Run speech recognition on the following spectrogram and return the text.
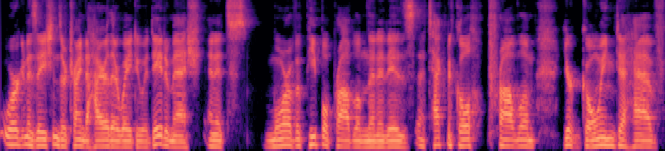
organizations are trying to hire their way to a data mesh and it's more of a people problem than it is a technical problem, you're going to have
